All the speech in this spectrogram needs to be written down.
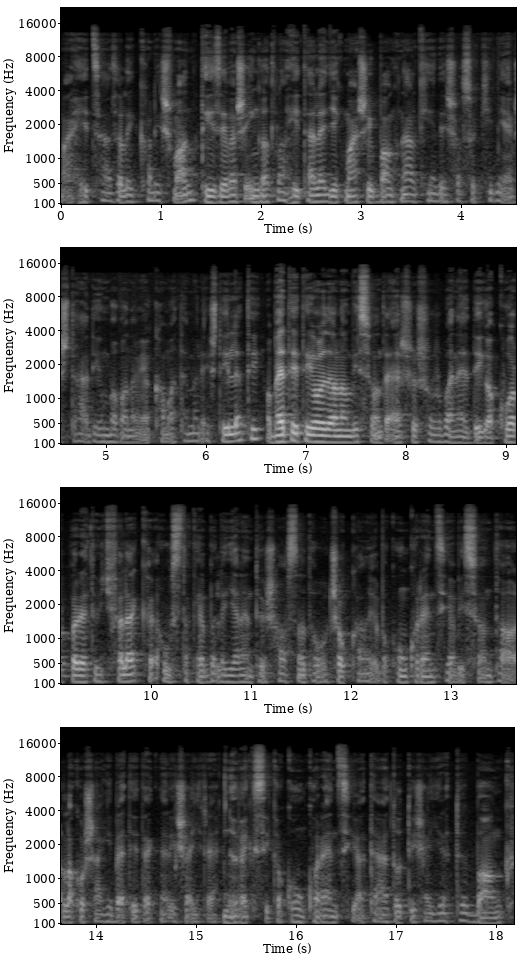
már 7%-kal is van. 10 éves ingatlan hitel egyik másik banknál kérdés az, hogy ki milyen stádiumban van, ami a kamatemelést illeti. A betéti oldalon viszont elsősorban eddig a korporát ügyfelek húztak ebből egy jelentős hasznot, ahol sokkal nagyobb a konkurencia, viszont a lakossági betéteknél is egyre növekszik a konkurencia, tehát ott is egyre több bank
